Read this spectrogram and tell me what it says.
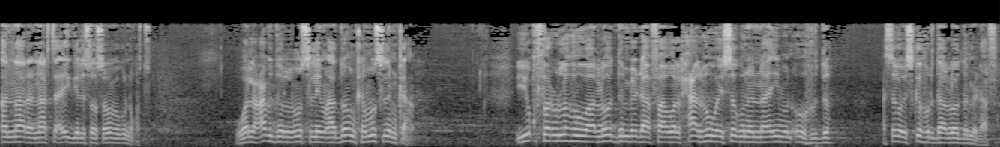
annaara naarta ay geliso sabab ugu noqoto waalcabdu lmuslim addoonka muslimka yuqfaru lahu waa loo dembi dhaafaa walxaal huwa isaguna naa'imun uu hurdo isagoo iska hurdaa loo dembi dhaafaa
